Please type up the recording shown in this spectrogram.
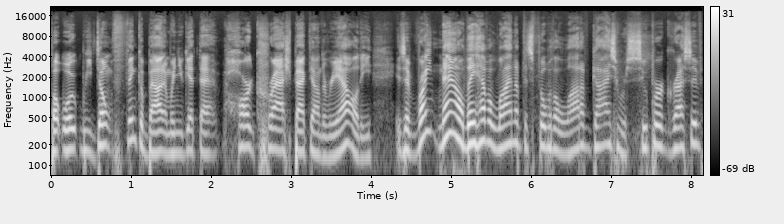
But what we don't think about, and when you get that hard crash back down to reality, is that right now they have a lineup that's filled with a lot of guys who are super aggressive,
